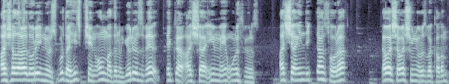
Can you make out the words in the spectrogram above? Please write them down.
aşağılara doğru iniyoruz. Burada hiçbir şeyin olmadığını görüyoruz ve tekrar aşağı inmeyi unutmuyoruz. Aşağı indikten sonra Yavaş yavaş iniyoruz bakalım.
